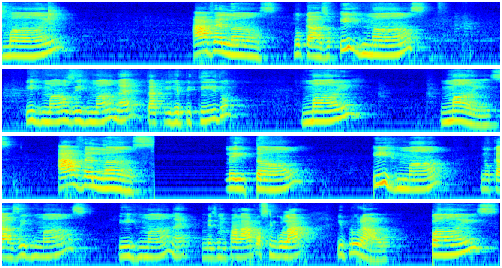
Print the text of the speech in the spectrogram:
mãe, avelãs, no caso, irmãs, irmãos e irmã, né? Tá aqui repetido. Mãe, mães, avelãs, leitão, irmã, no caso, irmãs, irmã, né? Mesma palavra, singular e plural. Pães,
